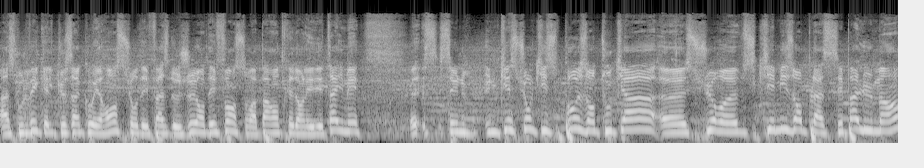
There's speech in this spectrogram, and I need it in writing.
à soulever quelques incohérences sur des phases de jeu en défense. On va pas rentrer dans les détails, mais c'est une, une, question qui se pose en tout cas euh, sur euh, ce qui est mis en place. C'est pas l'humain.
